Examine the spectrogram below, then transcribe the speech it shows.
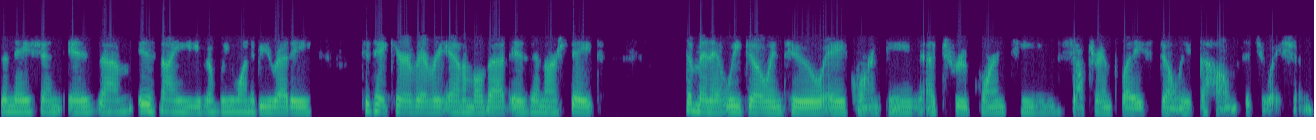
the nation is um, is naive, and we want to be ready to take care of every animal that is in our state the minute we go into a quarantine, a true quarantine, shelter in place, don't leave the home situation.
